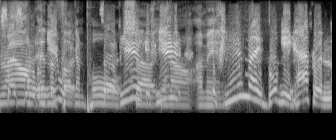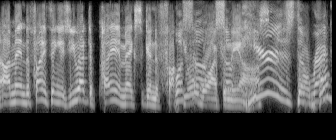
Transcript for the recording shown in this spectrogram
drown than in the you were. fucking pool. So if you, So, if you, you know, I mean- if you made Boogie happen, I mean, the funny thing is, you had to pay a Mexican to fuck Well, your so- wife so in the ass. here is the while record-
